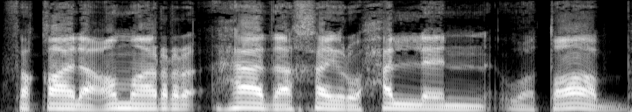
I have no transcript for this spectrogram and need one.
فقال عمر هذا خير حل وطاب.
